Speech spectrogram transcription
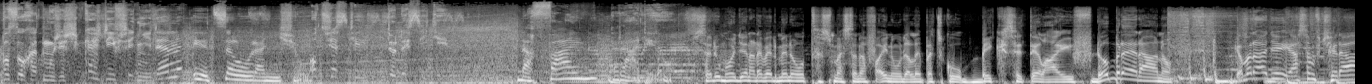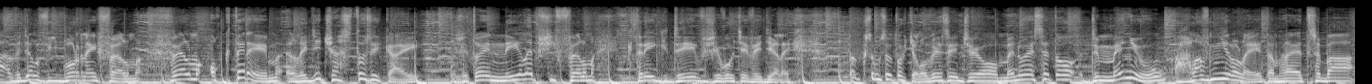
Poslouchat můžeš každý všední den i celou ranní show. Od 6 do 10. Na Fajn rádiu. 7 hodin a 9 minut jsme se na fajnou dali pecku Big City Life. Dobré ráno. Kamarádi, já jsem včera viděl výborný film. Film, o kterým lidi často říkají, že to je nejlepší film, který kdy v životě viděli. Tak jsem se to chtěl ověřit, že jo. Jmenuje se to The Menu a hlavní roli tam hraje třeba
